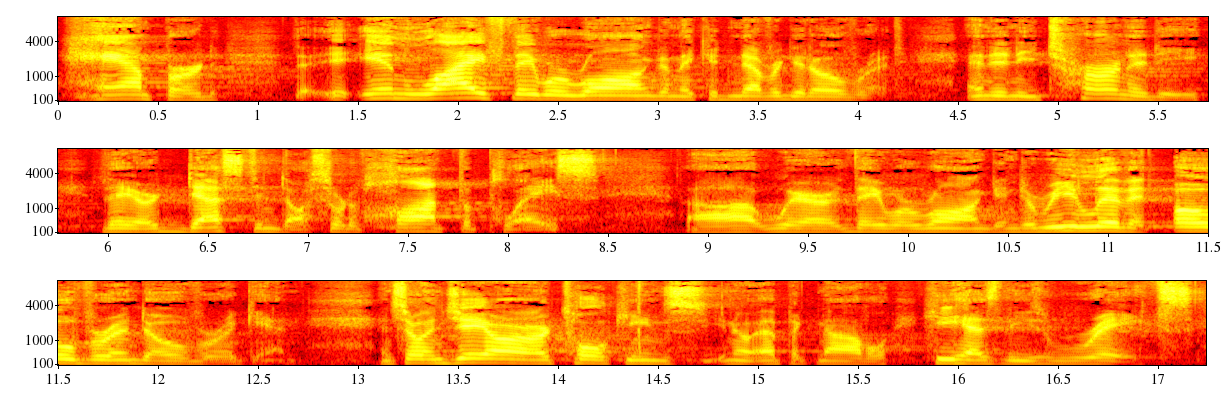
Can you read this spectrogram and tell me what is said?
hampered in life, they were wronged and they could never get over it. And in eternity, they are destined to sort of haunt the place uh, where they were wronged and to relive it over and over again. And so in J.R.R. Tolkien's you know, epic novel, he has these wraiths,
